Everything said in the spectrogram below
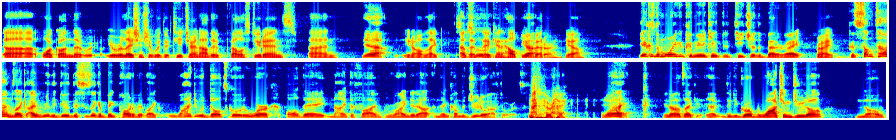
uh, work on the your relationship with your teacher and other fellow students, and Yeah. you know, like so that they can help you Yeah. better. Yeah. Yeah, because the more you can communicate to the teacher, the better, right? Right. Because sometimes, like, I really do, this is like a big part of it. Like, why do adults go to work all day, nine to five, grind it out, and then come to judo afterwards? right. why? You know, it's like, did you grow up watching judo? No.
